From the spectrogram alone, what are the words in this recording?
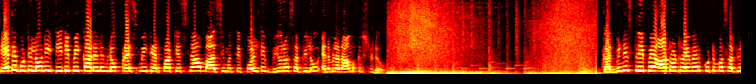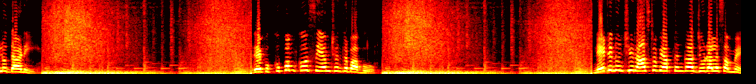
తేటగుంటలోని టీడీపీ కార్యాలయంలో ప్రెస్ మీట్ ఏర్పాటు చేసిన మాజీ మంత్రి పొలిటిక్ బ్యూరో సభ్యులు యనమల రామకృష్ణుడు. గర్భిణీ స్త్రీపై ఆటో డ్రైవర్ కుటుంబ సభ్యులు దాడి. రేపు కుప్పంకు సీఎం చంద్రబాబు. నేటి నుంచి రాష్ట్ర వ్యాప్తంగా జూడాల సమ్మె.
